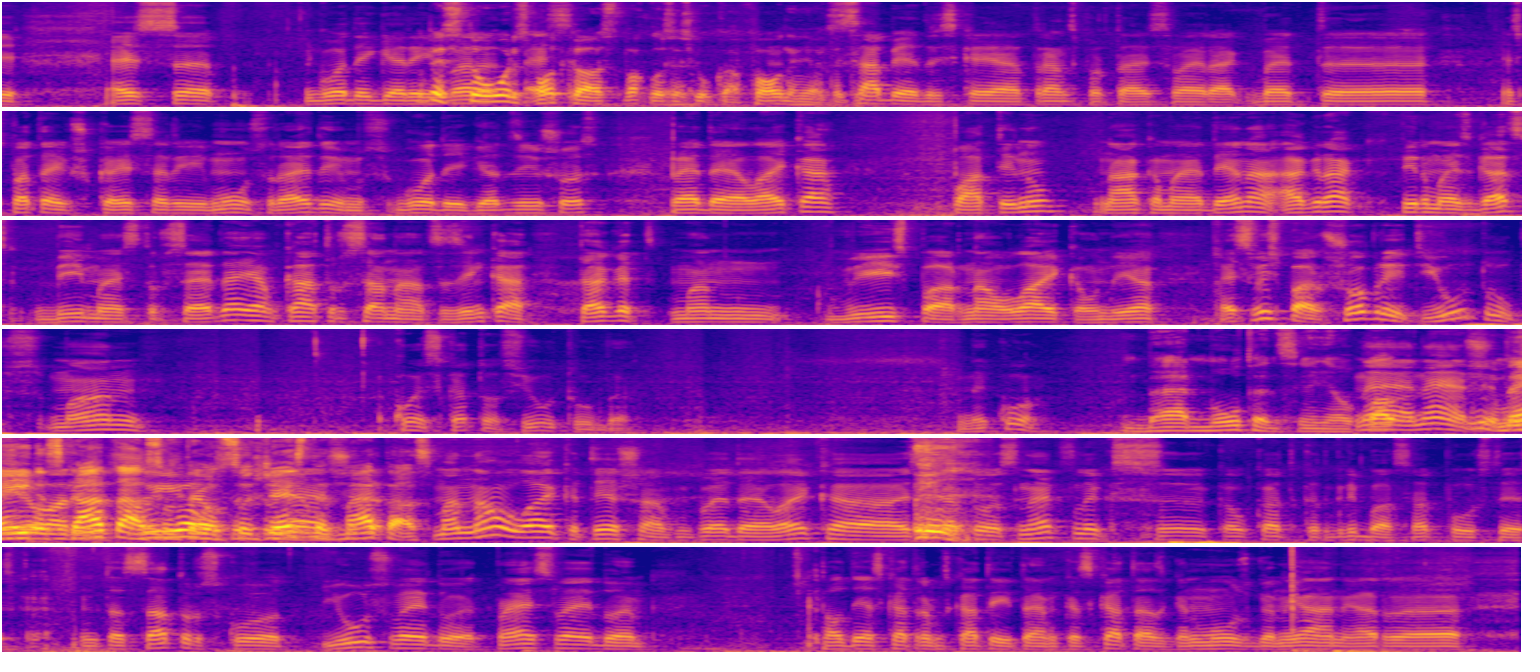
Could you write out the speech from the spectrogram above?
Es eh, godīgi arī Pēc stūres es- podkāstu paklausies kaut kā foniņā. Sabiedriskajā transportā es vairāk, bet uh, es pateikšu, ka es arī mūsu raidījumus godīgi atzīšos pēdējā laikā. Patinu nākamajā dienā, agrāk, pirmais gads bija mēs tur sēdējām, kā tur sanāca. Zin, kā, tagad man vispār nav laika. Un, ja es vispār šobrīd YouTube, man, ko es skatos YouTube? Neko. Bērnu mūtens viņa jau Nē, nē, šī Meita arī- skatās, un tev Lielas taču, suggestēt Nē, metās. Man nav laika tiešām pēdējā laikā. Es skatos Netflix eh, kaut kad, kad gribās atpūsties. Un tas saturs, ko jūs veidojat, mēs veidojam. Paldies katram skatītājam, kas skatās gan mūsu, gan Jāni ar uh,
